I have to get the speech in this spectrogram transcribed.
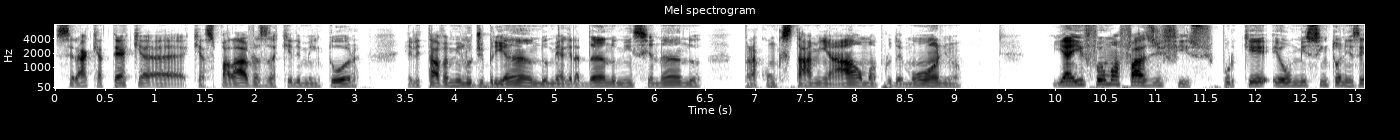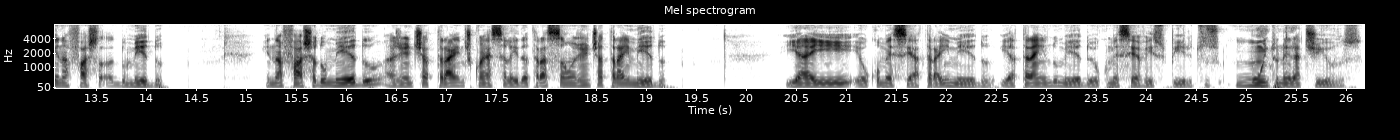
Será que até que, que as palavras daquele mentor ele estava me ludibriando, me agradando, me ensinando para conquistar a minha alma para o demônio? E aí foi uma fase difícil, porque eu me sintonizei na faixa do medo. E na faixa do medo, a gente atrai, a gente conhece a lei da atração, a gente atrai medo. E aí eu comecei a atrair medo, e atraindo medo eu comecei a ver espíritos muito negativos,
